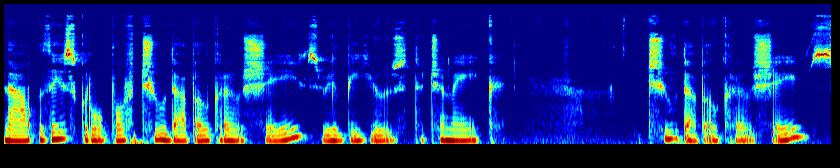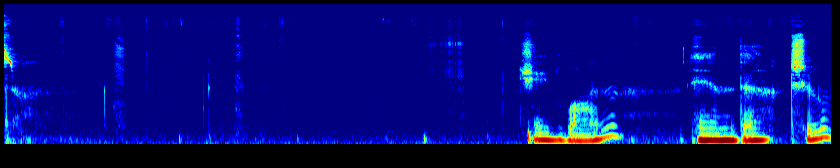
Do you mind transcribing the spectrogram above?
Now this group of two double crochets will be used to make two double crochets. Chain one and uh, two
